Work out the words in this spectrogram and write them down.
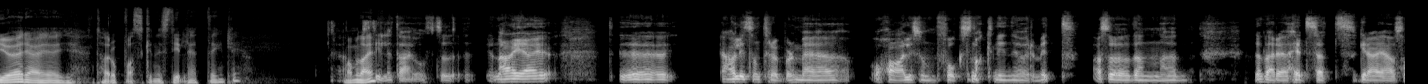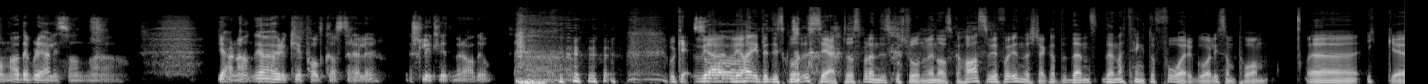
gjør. Jeg tar oppvasken i stillhet, egentlig. Hva med deg? Stillhet er jo ofte Nei, jeg, uh, jeg har litt sånn trøbbel med å ha liksom folk snakkende inn i øret mitt. Altså den, den derre headset-greia og sånn, det blir jeg litt sånn Gjerne. Jeg hører ikke podkaster heller. Jeg sliter litt med radio. ok, vi, er, vi, har egentlig diskvalifisert oss for den diskusjonen vi nå skal ha, så vi får understreke at den, den er tenkt å foregå liksom på uh, ikke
